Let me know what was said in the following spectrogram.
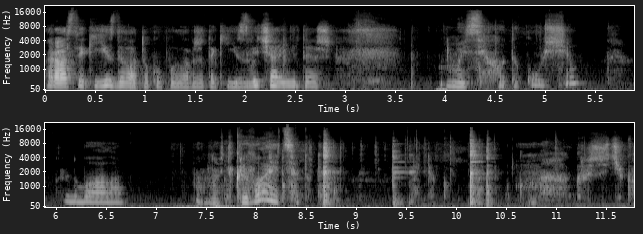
раз, як їздила, то купила вже такі звичайні теж. Ось отаку ще придбала. Воно відкривається тут. Кришечка.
